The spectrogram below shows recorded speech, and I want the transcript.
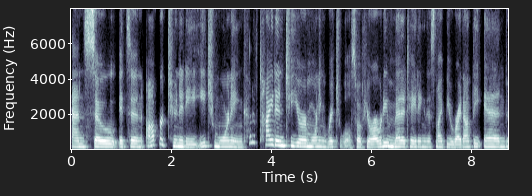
And so it's an opportunity each morning kind of tied into your morning ritual. So if you're already meditating, this might be right at the end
